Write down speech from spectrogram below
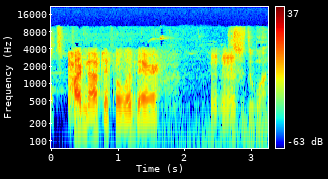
It's hard enough just to live there. Mhm. This is the one.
